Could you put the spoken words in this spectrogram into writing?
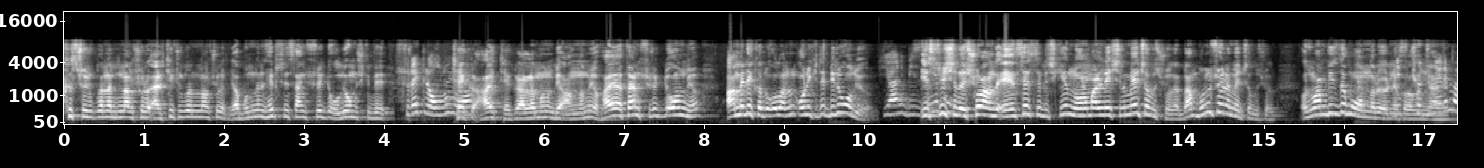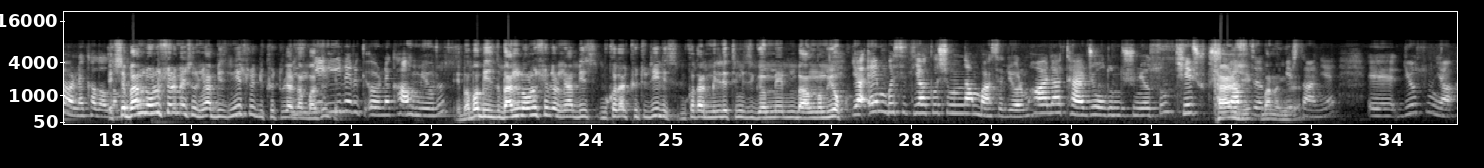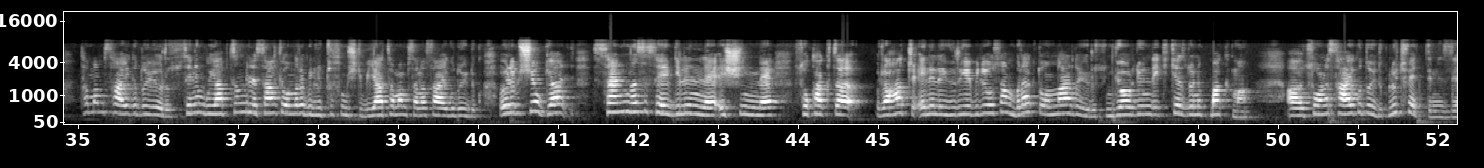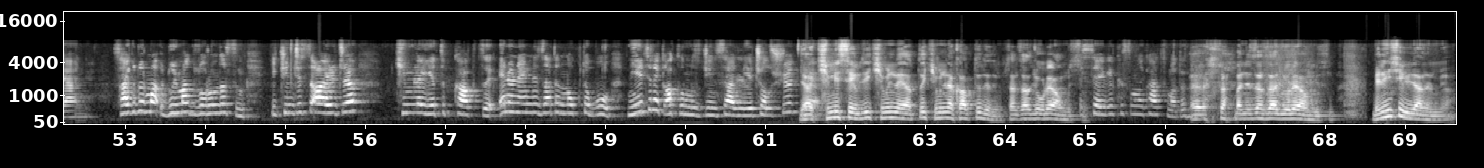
Kız çocuklarına bilmem şöyle, erkek çocuklarına bilmem şöyle. Ya bunların hepsini sanki sürekli oluyormuş gibi sürekli oluyor. Tekrar, hayır tekrarlamanın bir anlamı yok. Hayır efendim sürekli olmuyor. Amerika'da olanın 12'de biri oluyor. Yani biz niye İsviçre'de şu anda ensest ilişkiyi normalleştirmeye çalışıyorlar. Ben bunu söylemeye çalışıyorum. O zaman biz de mi onlara örnek biz kötüleri yani? mi örnek alalım? İşte ben de onu söylemeye çalışıyorum. Ya biz niye sürekli biz kötülerden niye bahsediyoruz ki? iyileri örnek almıyoruz? E baba biz de, ben de onu söylüyorum ya biz bu kadar kötü değiliz. Bu kadar milletimizi gömmenin bir anlamı yok. Ya en basit yaklaşımından bahsediyorum. Hala tercih olduğunu düşünüyorsun ki şu, şu Tercih, yaptığın bana bir göre. saniye. Ee, diyorsun ya tamam saygı duyuyoruz. Senin bu yaptığın bile sanki onlara bir lütufmuş gibi. Ya tamam sana saygı duyduk. Öyle bir şey yok. Ya sen nasıl sevgilinle, eşinle sokakta rahatça el ele yürüyebiliyorsan bırak da onlar da yürüsün. Gördüğünde iki kez dönüp bakma. Aa, sonra saygı duyduk. Lütfettiniz yani. Saygı duyma, duymak zorundasın. İkincisi ayrıca kimle yatıp kalktığı. En önemli zaten nokta bu. Niye direkt aklımız cinselliğe çalışıyor ki? Ya kimi sevdiği, kiminle yattığı, kiminle kalktığı dedim. Sen sadece oraya almışsın. Sevgi kısmını katmadın. Evet, bence sen sadece oraya almışsın. Beni hiç ilgilendirmiyor.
